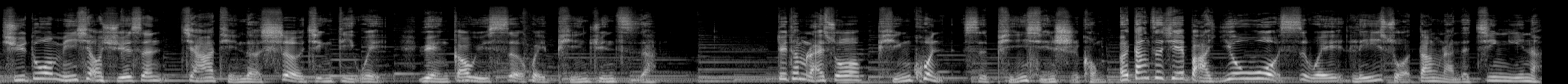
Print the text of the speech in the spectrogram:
许多名校学生家庭的社经地位远高于社会平均值啊。对他们来说，贫困是平行时空；而当这些把优渥视为理所当然的精英呢，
